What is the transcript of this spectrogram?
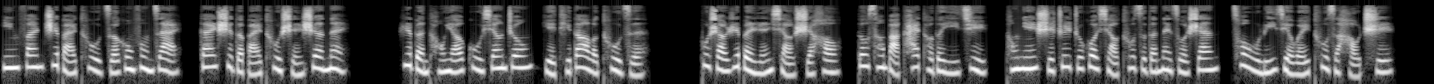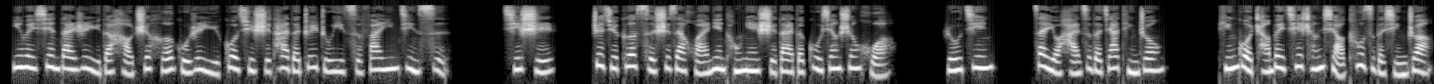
阴幡之白兔则供奉在该市的白兔神社内。日本童谣《故乡》中也提到了兔子。不少日本人小时候都曾把开头的一句“童年时追逐过小兔子的那座山”错误理解为兔子好吃，因为现代日语的好吃和古日语过去时态的追逐一词发音近似。其实这句歌词是在怀念童年时代的故乡生活。如今在有孩子的家庭中，苹果常被切成小兔子的形状，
